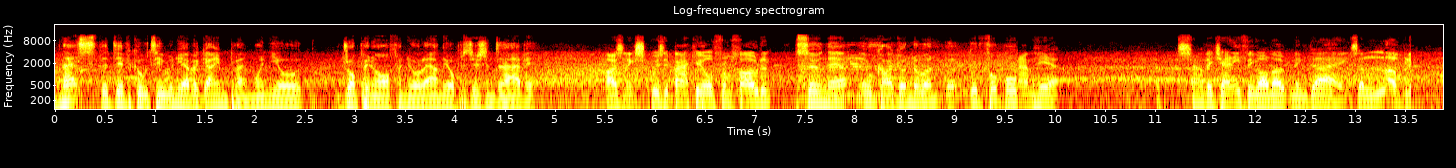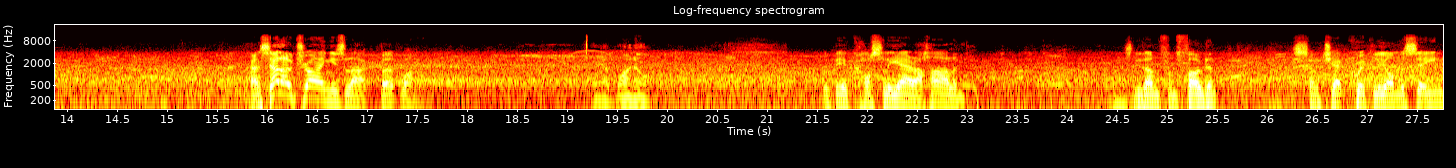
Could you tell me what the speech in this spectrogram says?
And that's the difficulty when you have a game plan, when you're dropping off and you're allowing the opposition to have it. There's an exquisite back heel from Foden. Soon there, Ilkay Gundogan, but good football. I'm here. Savage anything on opening day. It's a lovely... Cancelo trying his luck, but why? Yeah, why not? It'll be a costly error, Haaland. Nicely done from Foden. So check quickly on the scene.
